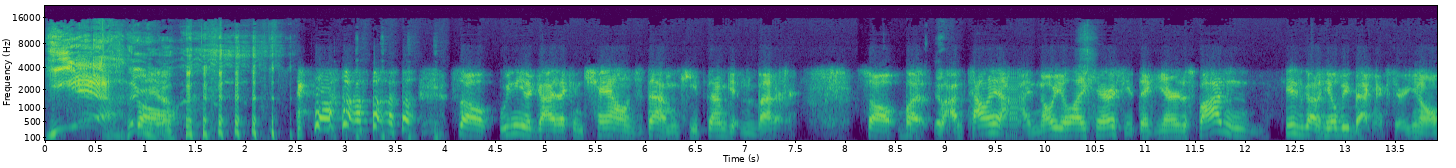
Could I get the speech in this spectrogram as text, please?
Yeah, there so, you go. so we need a guy that can challenge them, keep them getting better. So, but I'm telling you, I know you like Harris. You think he earned a spot, and he's gonna he'll be back next year, you know,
